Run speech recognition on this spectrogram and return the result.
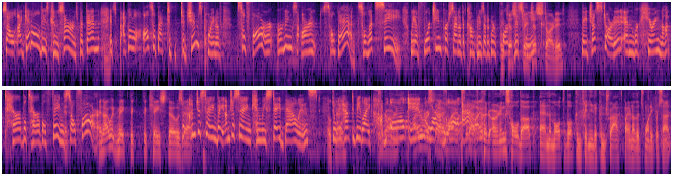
So I get all these concerns, but then mm. it's I go also back to, to Jim's point of so far earnings aren't so bad. So let's see. We have 14% of the companies that are going to report just, this they week. They just started. They just started, and we're hearing not terrible, terrible things and, so far. And I would make the, the case, though, so that. I'm just saying, wait, I'm just saying, can we stay balanced? Okay. Do we have to be like, could I'm earnings, all in or I'm all out? Could earnings hold up and the multiple continue to contract by another 20%?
